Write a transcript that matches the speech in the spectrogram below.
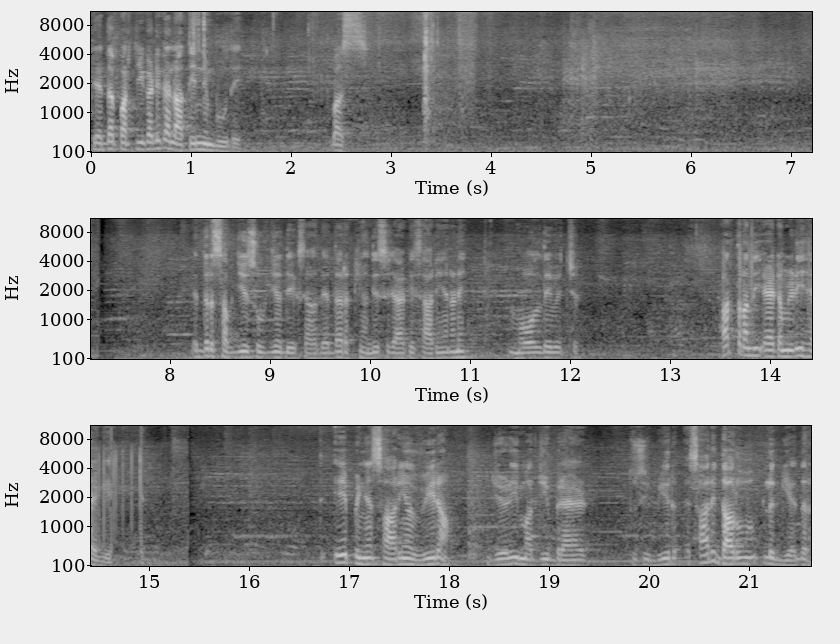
ਤੇ ਇਦਾਂ ਪਰਚੀ ਕੱਢ ਕੇ ਲਾਤੀ ਨਿੰਬੂ ਤੇ। ਬਸ। ਇੱਧਰ ਸਬਜ਼ੀਆਂ ਸੁਬਜ਼ੀਆਂ ਦੇਖ ਸਕਦੇ ਆ ਇੱਧਰ ਰੱਖੀਆਂ ਹੁੰਦੀਆਂ ਸਜਾ ਕੇ ਸਾਰੀਆਂ ਇਹਨਾਂ ਨੇ ਮਾਲ ਦੇ ਵਿੱਚ। ਹਰ ਤਰ੍ਹਾਂ ਦੀ ਆਈਟਮ ਜਿਹੜੀ ਹੈਗੀ ਹੈ। ਤੇ ਇਹ ਪਈਆਂ ਸਾਰੀਆਂ ਵੀਰਾਂ ਜਿਹੜੀ ਮਰਜ਼ੀ ਬ੍ਰਾਂਡ ਤੁਸੀਂ ਵੀਰ, ਇਹ ਸਾਰੀ दारू ਲੱਗੀ ਹੈ ਇੱਧਰ।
